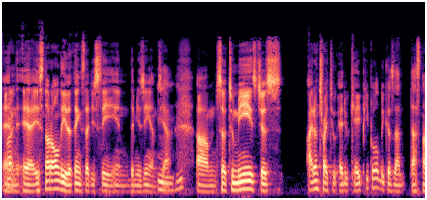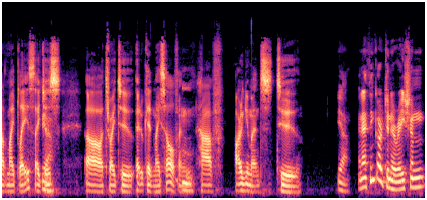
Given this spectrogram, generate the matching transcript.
and Right. uh, it's not only the things that you see in the museums. Yeah. Um, so to me, it's just I don't try to educate people because that that's not my place. I just uh, try to educate myself and have arguments to. Yeah, and I think our generation,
